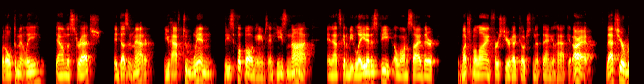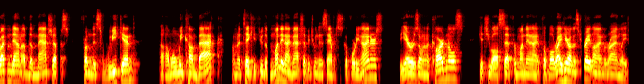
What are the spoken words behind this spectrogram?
but ultimately down the stretch, it doesn't matter. You have to win these football games, and he's not. And that's going to be laid at his feet alongside their much maligned first year head coach, Nathaniel Hackett. All right, that's your rundown of the matchups from this weekend. Uh, when we come back, I'm going to take you through the Monday night matchup between the San Francisco 49ers, the Arizona Cardinals, get you all set for Monday Night Football right here on the straight line with Ryan Leaf.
